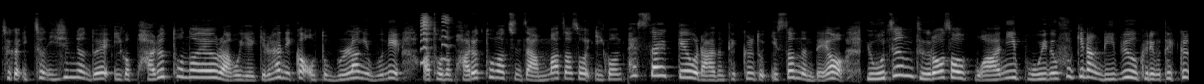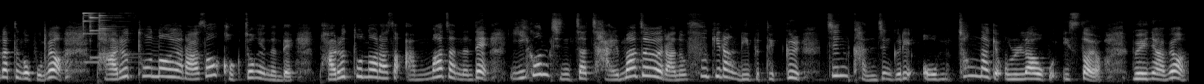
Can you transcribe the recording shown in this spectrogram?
제가 2020년도에 이거 발효 토너예요 라고 얘기를 하니까 어떤 물랑이 분이 아 저는 발효 토너 진짜 안 맞아서 이건 패스할게요 라는 댓글도 있었는데요. 요즘 들어서 많이 보이는 후기랑 리뷰 그리고 댓글 같은 거 보면 발효 토너 라서 걱정했는데 발효 토너라서 안 맞았는데 이건 진짜 잘 맞아요 라는 후기랑 리뷰 댓글 찐 간증 글이 엄청나게 올라오고 있어요. 왜냐하면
